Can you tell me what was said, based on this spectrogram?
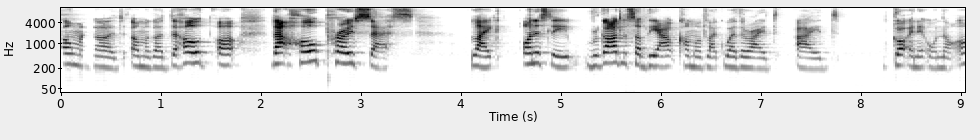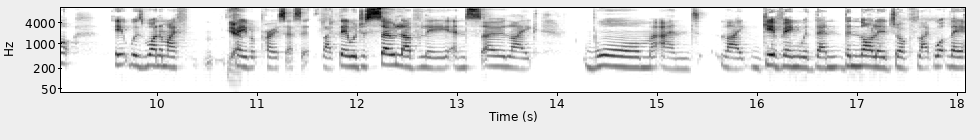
oh my god oh my god the whole uh, that whole process like honestly regardless of the outcome of like whether i'd i'd gotten it or not it was one of my f- Yeah. favorite processes like they were just so lovely and so like warm and like giving with then the knowledge of like what they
